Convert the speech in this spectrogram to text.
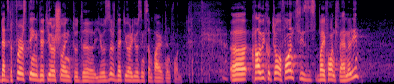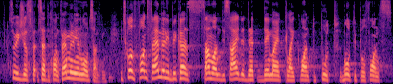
that's the first thing that you're showing to the users that you are using some pirated font. Uh, how we control fonts is by font family. So we just set the font family and load something. It's called font family because someone decided that they might like want to put multiple fonts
